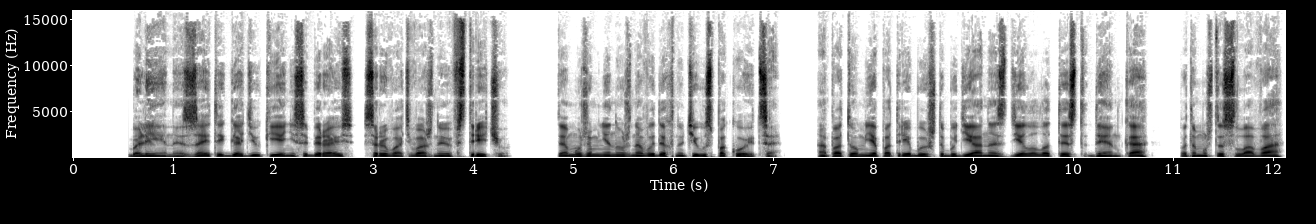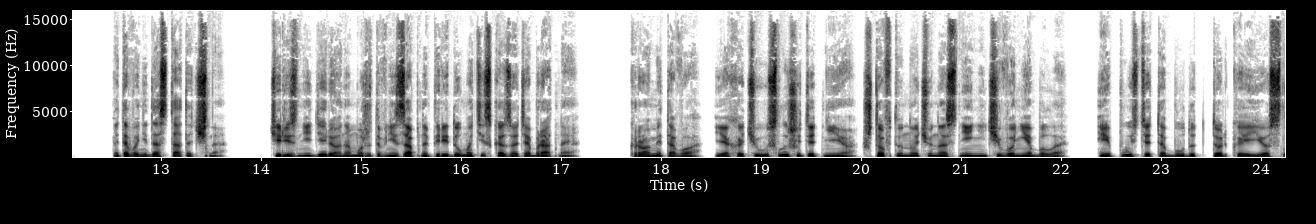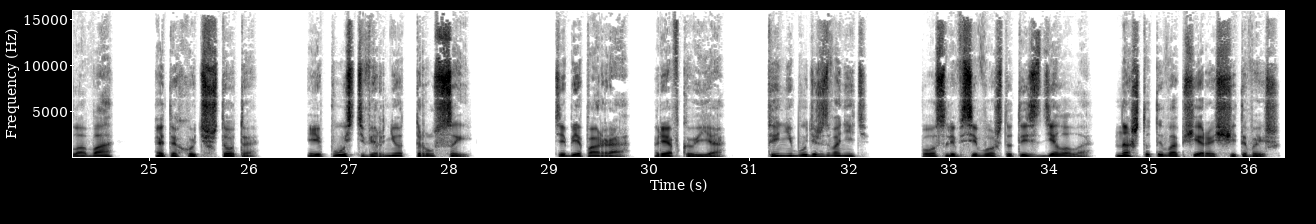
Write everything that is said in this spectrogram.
Блин, из-за этой гадюки я не собираюсь срывать важную встречу. К тому же мне нужно выдохнуть и успокоиться. А потом я потребую, чтобы Диана сделала тест ДНК, потому что слова — этого недостаточно. Через неделю она может внезапно передумать и сказать обратное. Кроме того, я хочу услышать от нее, что в ту ночь у нас с ней ничего не было. И пусть это будут только ее слова, это хоть что-то. И пусть вернет трусы. «Тебе пора», — рявкаю я. «Ты не будешь звонить?» «После всего, что ты сделала, на что ты вообще рассчитываешь?»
